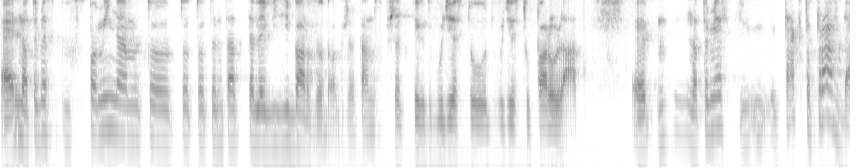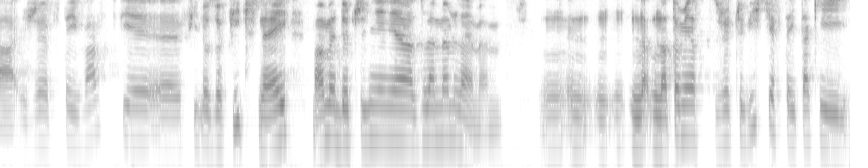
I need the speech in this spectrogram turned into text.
E, natomiast wspominam to, to, to ten teatr telewizji bardzo dobrze, tam sprzed tych 20, 20 paru lat. E, natomiast tak, to prawda, że w tej warstwie filozoficznej mamy do czynienia z lemem lemem. Natomiast rzeczywiście w tej takiej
